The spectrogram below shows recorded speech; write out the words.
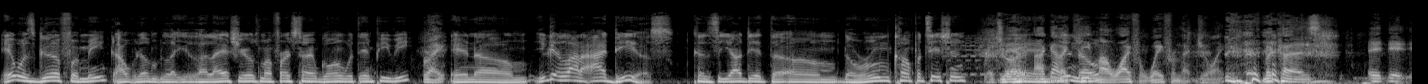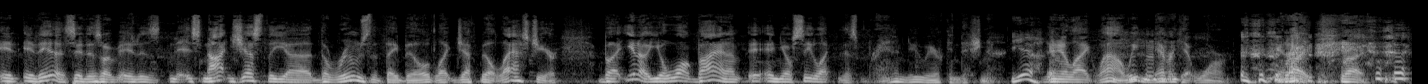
it was good for me. I, like, last year was my first time going with MPB, Right. And um, you get a lot of ideas. Because y'all did the um, the room competition. That's Man, I got to you keep know, my wife away from that joint. Because it, it, it, it is. It is a, it is it's not just the uh, the rooms that they build like Jeff built last year, but you know you'll walk by and and you'll see like this brand new air conditioning. Yeah. and you're like, wow, we never get warm. You know? Right, right.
